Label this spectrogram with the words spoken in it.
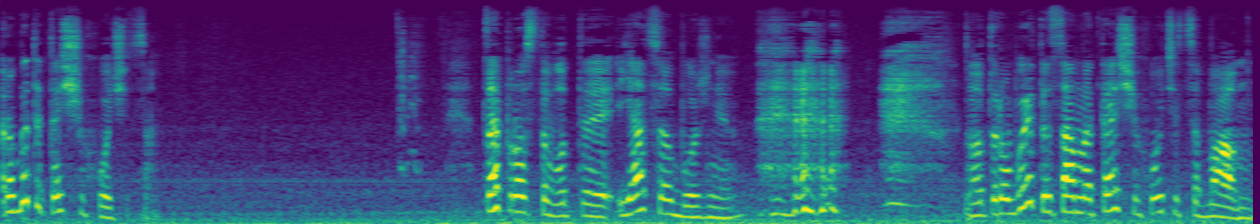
робити те, що хочеться. Це просто, от я це обожнюю. От робити саме те, що хочеться вам.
